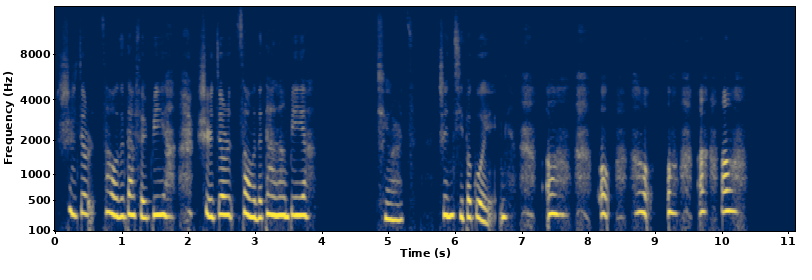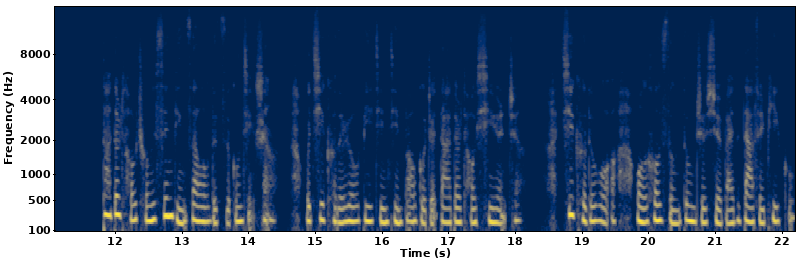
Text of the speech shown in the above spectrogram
使劲操我的大肥逼呀！使劲操我的大浪逼呀！亲儿子，真鸡巴过瘾！啊哦哦哦啊啊！大嘚头重新顶在了我的子宫颈上，我饥渴的肉臂紧紧包裹着大嘚头，吸吮着。饥渴的我往后耸动着雪白的大肥屁股，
